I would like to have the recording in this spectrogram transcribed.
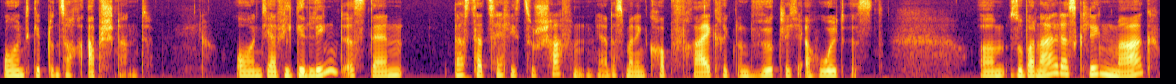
und gibt uns auch Abstand. Und ja, wie gelingt es denn, das tatsächlich zu schaffen, ja, dass man den Kopf frei kriegt und wirklich erholt ist? Ähm, so banal das klingen mag,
